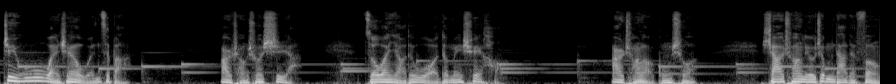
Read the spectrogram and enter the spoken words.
这屋晚上有蚊子吧？”二床说是啊，昨晚咬得我都没睡好。二床老公说。纱窗留这么大的缝，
